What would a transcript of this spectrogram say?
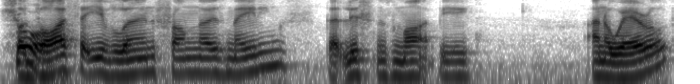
sure, advice that you've learned from those meetings that listeners might be unaware of?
